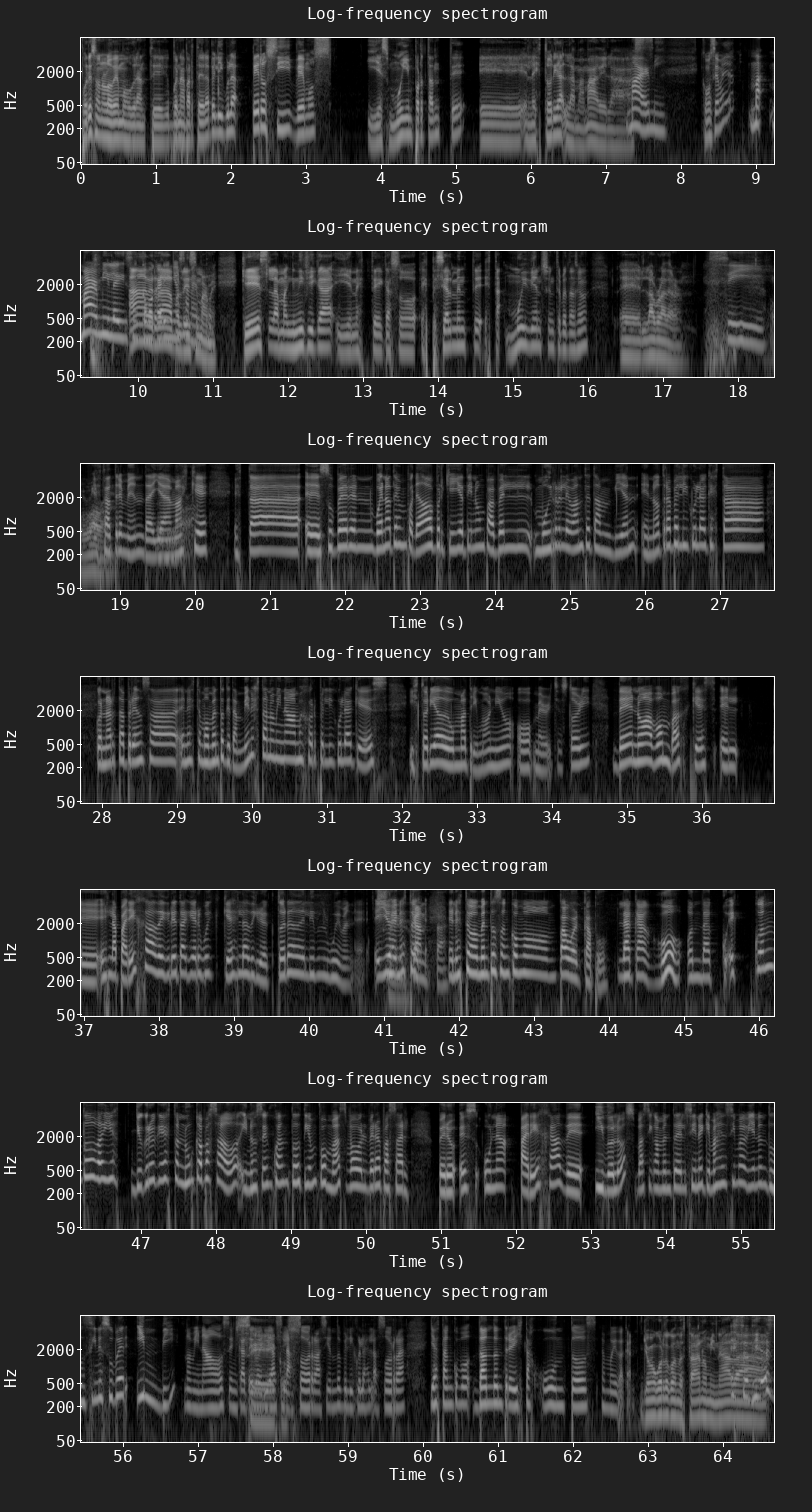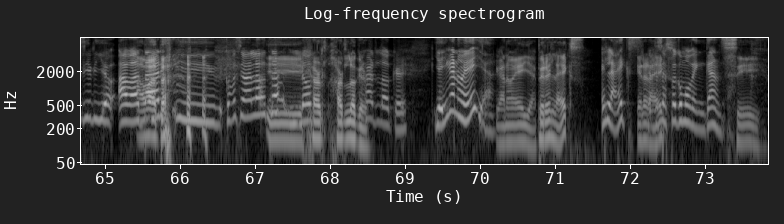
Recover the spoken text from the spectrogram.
Por eso no lo vemos durante buena parte de la película, pero sí vemos, y es muy importante eh, en la historia, la mamá de la... Marmy. ¿Cómo se llama ella? Ma- Marmy le dicen Ah, como verdad, pues le dice cariñosamente. Marmy. Que es la magnífica y en este caso especialmente está muy bien su interpretación, eh, Laura Dern. Sí, está tremenda y además que está eh, súper en buena temporada porque ella tiene un papel muy relevante también en otra película que está con harta prensa en este momento que también está nominada a Mejor Película que es Historia de un matrimonio o Marriage Story de Noah Baumbach que es el eh, es la pareja de Greta Gerwig que es la directora de Little Women. Eh, Ellos Sí. en este en este momento son como Power Couple. la cagó, onda. eh, ¿Cuándo vaya? Yo creo que esto nunca ha pasado y no sé en cuánto tiempo más va a volver a pasar, pero es una pareja de ídolos, básicamente del cine, que más encima vienen de un cine súper indie, nominados en categorías Secos. La Zorra, haciendo películas La Zorra, ya están como dando entrevistas juntos, es muy bacán. Yo me acuerdo cuando estaba nominada... Eso te iba a decir yo. Avatar, Avatar. y... ¿Cómo se llama la otra? y Lock- Hurt Locker. Hurt Locker. Y ahí ganó ella. Ganó ella, pero es la ex. Es la ex. Era la Entonces ex. fue como venganza. Sí.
